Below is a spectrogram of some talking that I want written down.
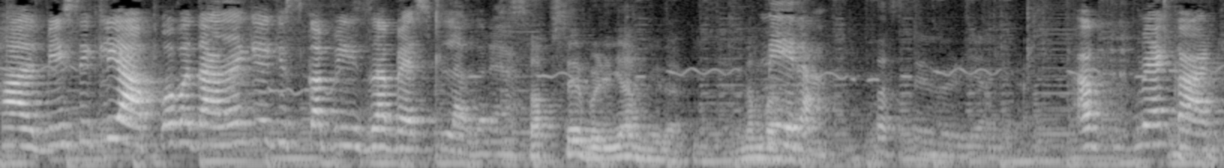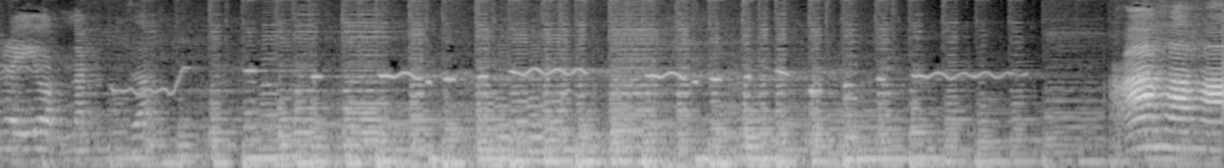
हाँ बेसिकली आपको बताना है कि किसका पिज्जा बेस्ट लग रहा है। सबसे बढ़िया मेरा पिज्जा नंबर मेरा। सबसे बढ़िया मेरा। अब मैं काट रही हूँ अपना पिज्जा आहा हा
